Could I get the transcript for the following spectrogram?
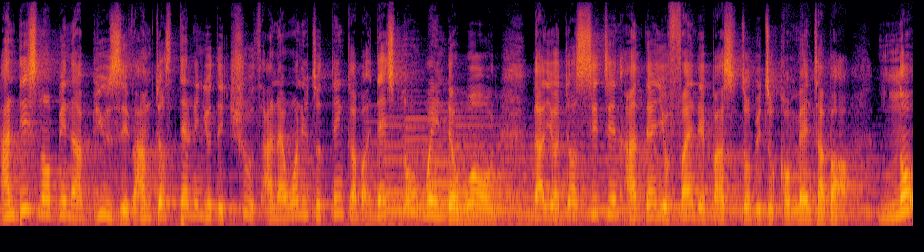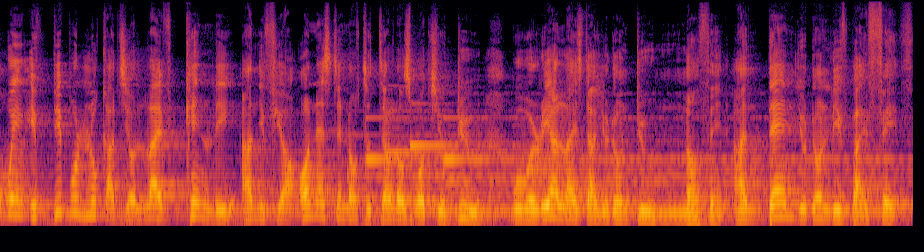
And this not being abusive. I'm just telling you the truth. And I want you to think about it. There's no way in the world that you're just sitting and then you find a Pastor Tobi to comment about. no way, if people look at your life keenly and if you are honest enough to tell us what you do, we will realize that you don't do nothing. And then you don't live by faith.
